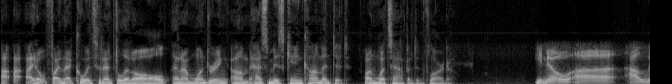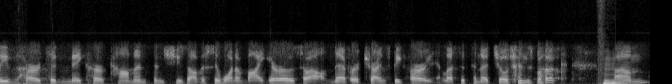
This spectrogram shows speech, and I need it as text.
I, I don't find that coincidental at all. And I'm wondering um, has Ms. King commented on what's happened in Florida? You know, uh, I'll leave her to make her comments, and she's obviously one of my heroes, so I'll never try and speak for her unless it's in a children's book. Hmm. Um,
